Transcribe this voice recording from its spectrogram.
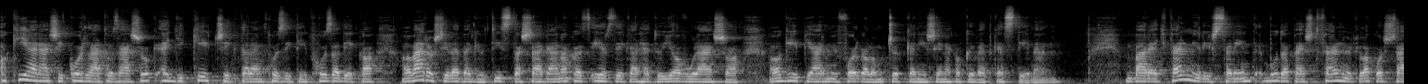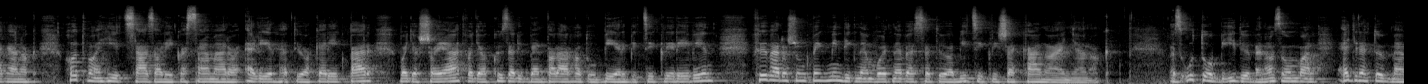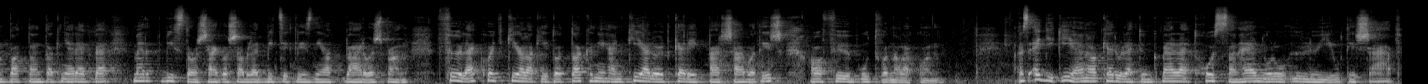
A kiárási korlátozások egyik kétségtelen pozitív hozadéka a városi levegő tisztaságának az érzékelhető javulása a gépjármű forgalom csökkenésének a következtében. Bár egy felmérés szerint Budapest felnőtt lakosságának 67%-a számára elérhető a kerékpár, vagy a saját, vagy a közelükben található bérbicikli révén, fővárosunk még mindig nem volt nevezhető a biciklisek kánaányának. Az utóbbi időben azonban egyre többen pattantak nyerekbe, mert biztonságosabb lett biciklizni a városban. Főleg, hogy kialakítottak néhány kijelölt kerékpársávot is a főbb útvonalakon. Az egyik ilyen a kerületünk mellett hosszan elnyúló ülői úti sáv.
